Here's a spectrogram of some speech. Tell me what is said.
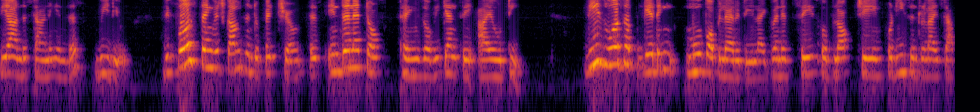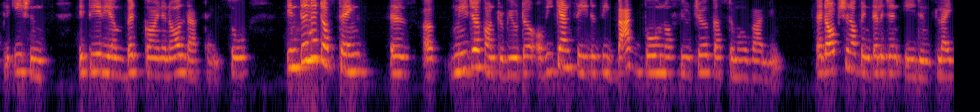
we are understanding in this video. The first thing which comes into picture is Internet of Things or we can say IoT. These words are getting more popularity like when it says for blockchain, for decentralized applications, Ethereum, Bitcoin and all that things. So Internet of Things is a major contributor or we can say it is the backbone of future customer value. Adoption of intelligent agents like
